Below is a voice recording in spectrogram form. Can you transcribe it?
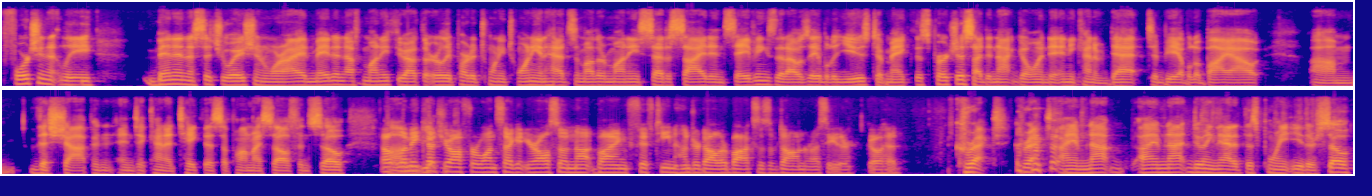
fortunately been in a situation where I had made enough money throughout the early part of 2020 and had some other money set aside in savings that I was able to use to make this purchase. I did not go into any kind of debt to be able to buy out um, this shop and, and to kind of take this upon myself. And so, oh, um, let me cut yeah, you off for one second. You're also not buying $1,500 boxes of Donruss either. Go ahead. Correct. Correct. I am not, I am not doing that at this point either. So,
